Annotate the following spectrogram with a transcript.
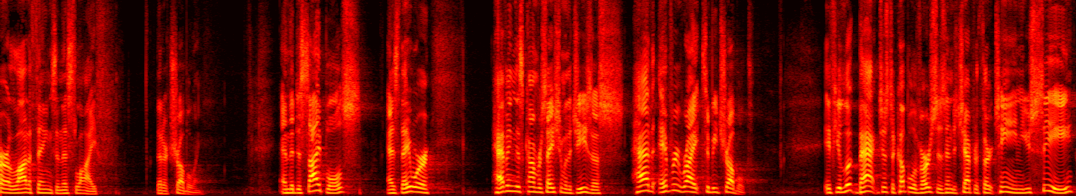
are a lot of things in this life that are troubling. And the disciples, as they were having this conversation with Jesus, had every right to be troubled. If you look back just a couple of verses into chapter 13, you see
